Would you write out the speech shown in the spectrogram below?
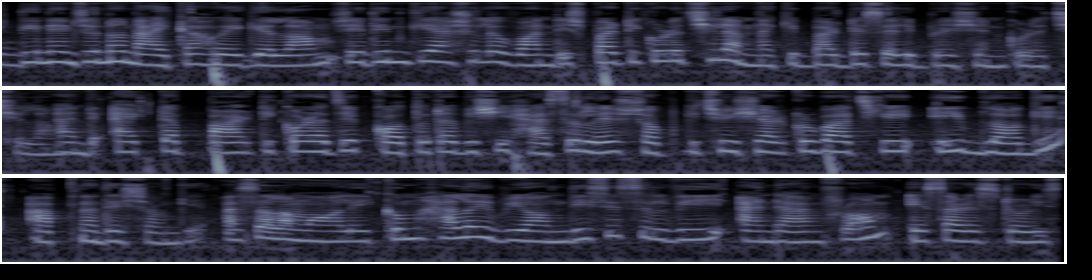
একদিনের জন্য নায়িকা হয়ে গেলাম। সেদিন কি আসলে ওয়ান ডিশ পার্টি করেছিলাম নাকি বার্থডে সেলিব্রেশন করেছিলাম? অ্যান্ড একটা পার্টি করা যে কতটা বেশি হ্যাসেলের সবকিছুই শেয়ার করব আজকে এই ব্লগে আপনাদের সঙ্গে। আসসালামু আলাইকুম। Hello everyone this is Silvi and I am from S R Stories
